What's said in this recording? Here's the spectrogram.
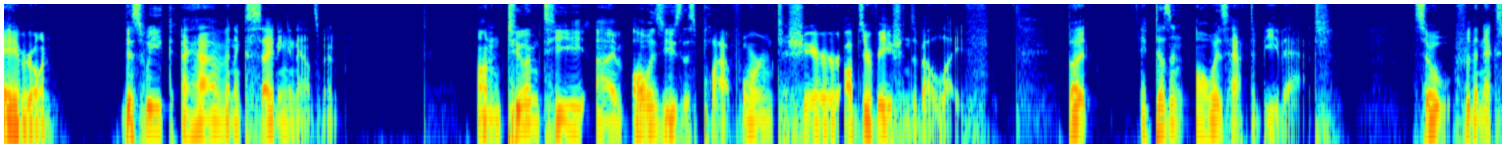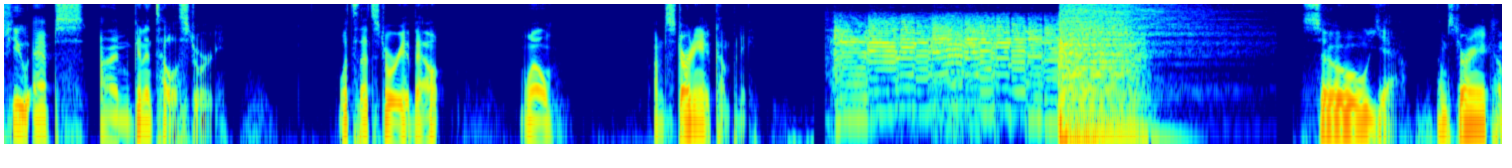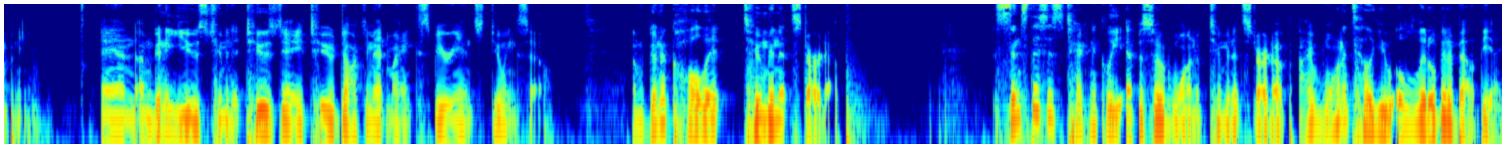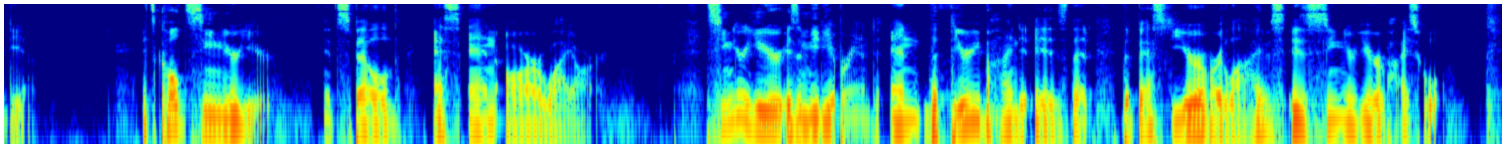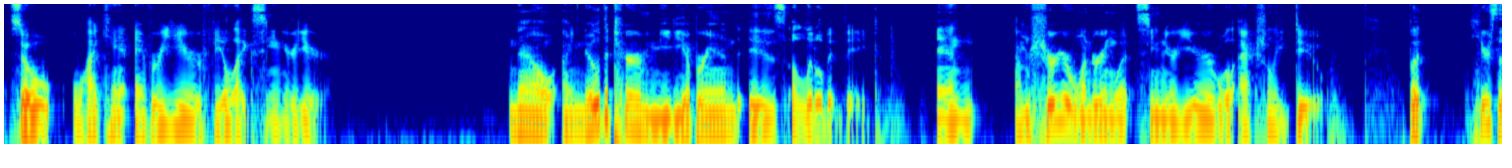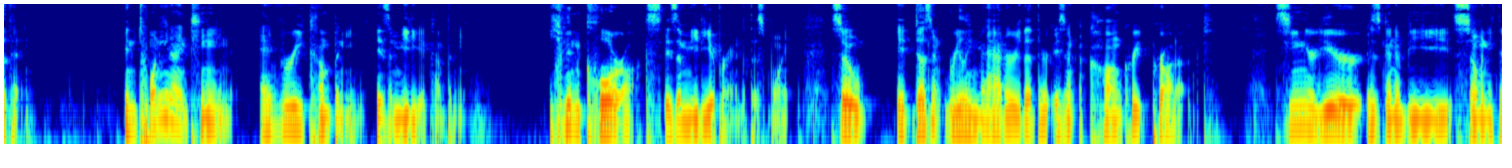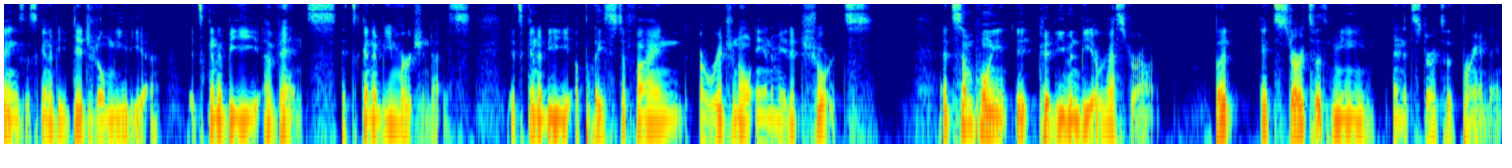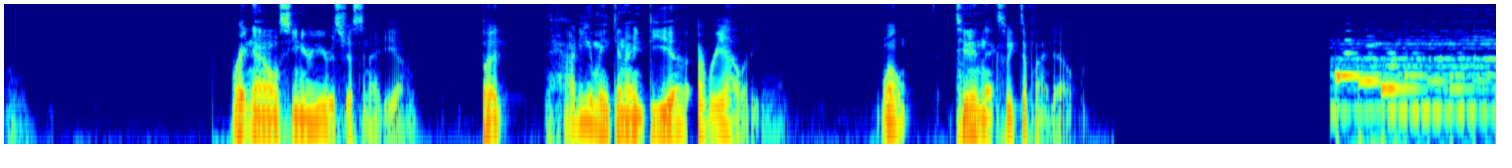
Hey everyone. This week I have an exciting announcement. On 2MT, I've always used this platform to share observations about life. But it doesn't always have to be that. So, for the next few eps, I'm going to tell a story. What's that story about? Well, I'm starting a company. So, yeah, I'm starting a company. And I'm going to use 2 Minute Tuesday to document my experience doing so. I'm going to call it 2 Minute Startup. Since this is technically episode 1 of 2 Minute Startup, I want to tell you a little bit about the idea. It's called Senior Year. It's spelled S N R Y R. Senior Year is a media brand, and the theory behind it is that the best year of our lives is senior year of high school. So, why can't every year feel like senior year? Now, I know the term media brand is a little bit vague, and I'm sure you're wondering what senior year will actually do. But here's the thing in 2019, every company is a media company. Even Clorox is a media brand at this point. So it doesn't really matter that there isn't a concrete product. Senior year is going to be so many things. It's going to be digital media, it's going to be events, it's going to be merchandise, it's going to be a place to find original animated shorts. At some point, it could even be a restaurant. But it starts with me and it starts with branding. Right now, senior year is just an idea. But how do you make an idea a reality? Well, tune in next week to find out.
